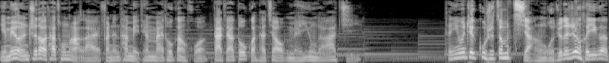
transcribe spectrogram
也没有人知道他从哪来，反正他每天埋头干活，大家都管他叫没用的阿吉。但因为这故事这么讲，我觉得任何一个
